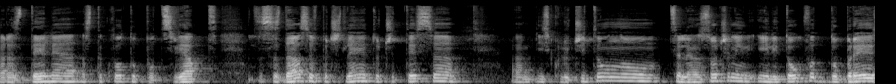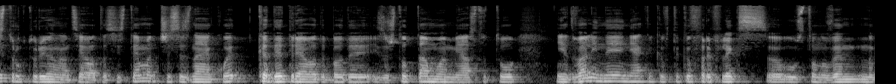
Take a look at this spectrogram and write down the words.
разделя стъклото по цвят. Създава се впечатлението, че те са изключително целенасочени или толкова добре е структурирана цялата система, че се знае кое, къде трябва да бъде и защо там е мястото. И едва ли не е някакъв такъв рефлекс установен, на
